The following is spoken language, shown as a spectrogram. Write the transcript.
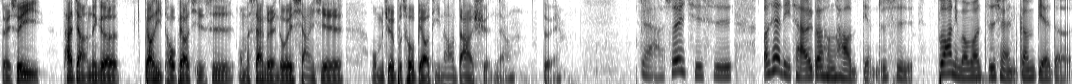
对，所以他讲的那个标题投票，其实是我们三个人都会想一些我们觉得不错的标题，然后大家选这样。对，对啊，所以其实而且理财有一个很好的点就是。不知道你们有没有之前跟别的，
